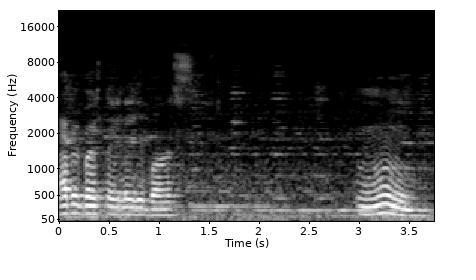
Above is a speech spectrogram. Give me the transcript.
Happy birthday, Lady Boss. Mm.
